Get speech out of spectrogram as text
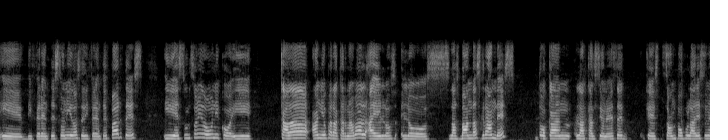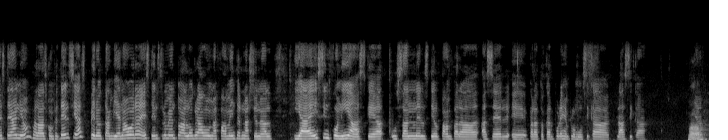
diferentes sonidos de diferentes partes y es un sonido único y cada año para carnaval hay los, los, las bandas grandes tocan las canciones de, que son populares en este año para las competencias, pero también ahora este instrumento ha logrado una fama internacional y hay sinfonías que usan el steel pan para hacer, eh, para tocar, por ejemplo, música clásica. Wow.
